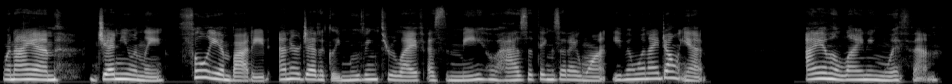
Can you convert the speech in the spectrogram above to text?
when I am genuinely, fully embodied, energetically moving through life as the me who has the things that I want, even when I don't yet, I am aligning with them.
